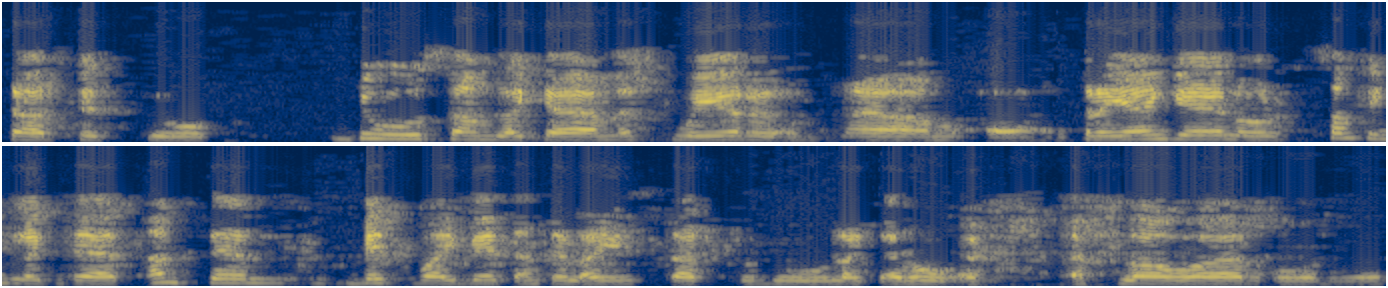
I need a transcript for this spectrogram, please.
started to do some like um, a square, um, triangle or something like that until bit by bit until I start to do like a row, a, a flower or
